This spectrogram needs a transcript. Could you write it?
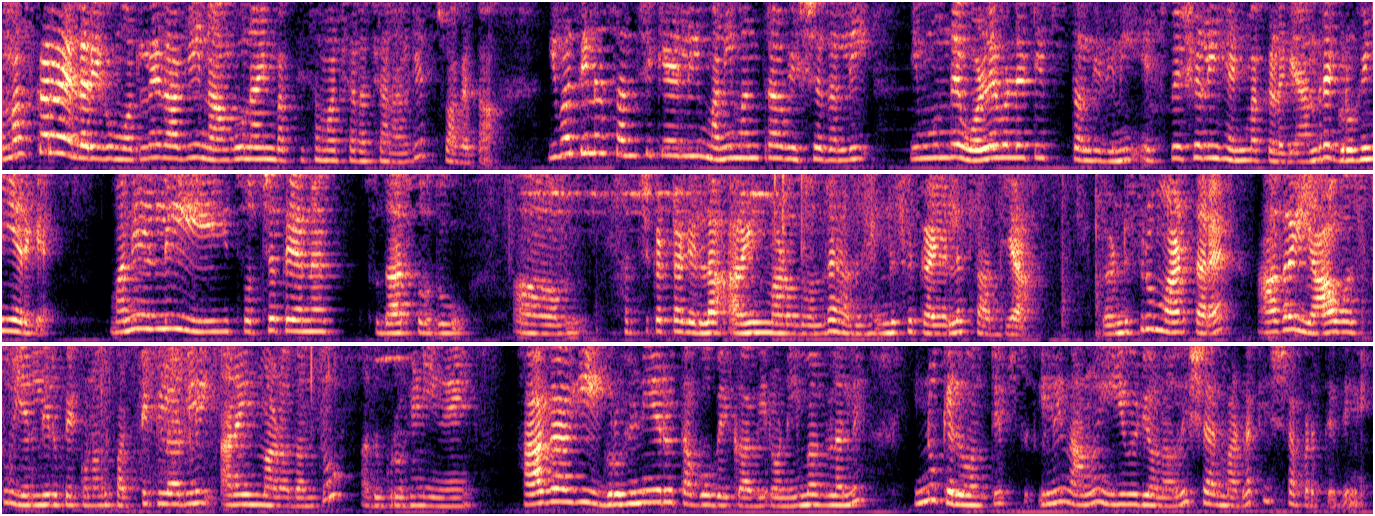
ನಮಸ್ಕಾರ ಎಲ್ಲರಿಗೂ. ಮೊದಲನೇದಾಗಿ ನಾಗು ನೈನ್ ಭಕ್ತಿ ಸಮಾಚಾರ ಚಾನಲ್ಗೆ ಸ್ವಾಗತ. ಇವತ್ತಿನ ಸಂಚಿಕೆಯಲ್ಲಿ ಮನಿ ಮಂತ್ರ ವಿಷಯದಲ್ಲಿ ನಿಮ್ಮ ಮುಂದೆ ಒಳ್ಳೆ ಒಳ್ಳೆ ಟಿಪ್ಸ್ ತಂದಿದ್ದೀನಿ, ಎಸ್ಪೆಷಲಿ ಹೆಣ್ಮಕ್ಕಳಿಗೆ ಅಂದರೆ ಗೃಹಿಣಿಯರಿಗೆ. ಮನೆಯಲ್ಲಿ ಸ್ವಚ್ಛತೆಯನ್ನು ಸುಧಾರಿಸೋದು ಅಚ್ಚುಕಟ್ಟಾಗೆಲ್ಲ ಅರೇಂಜ್ ಮಾಡೋದು ಅಂದರೆ ಅದು ಹೆಂಗಸರ ಕೈಯಲ್ಲೇ ಸಾಧ್ಯ. ಗಂಡಸರು ಮಾಡ್ತಾರೆ, ಆದರೆ ಯಾವ ವಸ್ತು ಎಲ್ಲಿರಬೇಕು ಅನ್ನೋದು ಪರ್ಟಿಕ್ಯುಲರ್ಲಿ ಅರೇಂಜ್ ಮಾಡೋದಂತೂ ಅದು ಗೃಹಿಣಿನೇ. ಹಾಗಾಗಿ ಗೃಹಿಣಿಯರು ತಗೋಬೇಕಾಗಿರೋ ನಿಯಮಗಳಲ್ಲಿ ಇನ್ನೂ ಕೆಲವೊಂದು ಟಿಪ್ಸ್ ಇಲ್ಲಿ ನಾನು ಈ ವಿಡಿಯೋನಲ್ಲಿ ಶೇರ್ ಮಾಡ್ಲಿಕ್ಕೆ ಇಷ್ಟಪಡ್ತಿದ್ದೀನಿ.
